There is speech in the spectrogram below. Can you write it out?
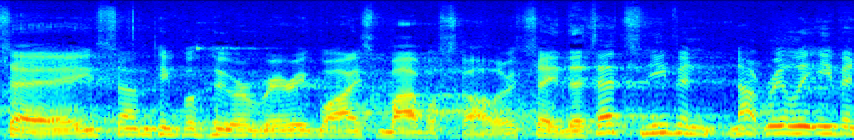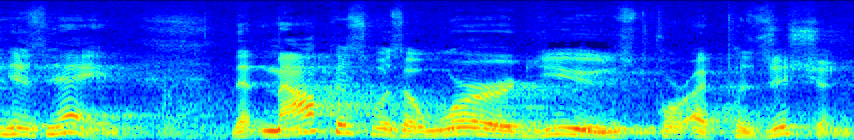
say, some people who are very wise Bible scholars say that that's even not really even his name. That Malchus was a word used for a position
